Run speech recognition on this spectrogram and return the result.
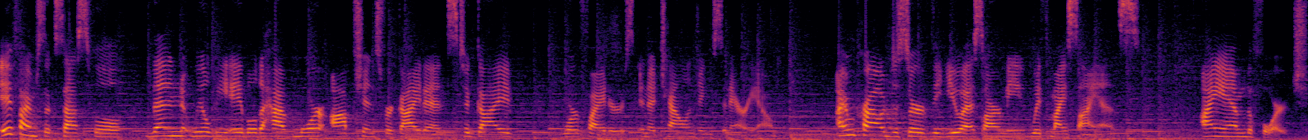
If I'm successful, then we'll be able to have more options for guidance to guide warfighters in a challenging scenario. I'm proud to serve the U.S. Army with my science. I am the Forge.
